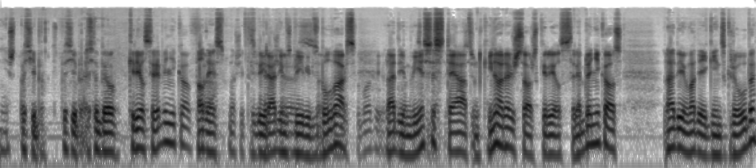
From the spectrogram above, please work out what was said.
Конечно. Спасибо. Спасибо. Спасибо. Это был Кирилл Сребреников. Paldies. Tas bija raidījums Brīvības bulvārs. Radījuma viesis, teātris un kinorežisors Kirills Srebrenikovs. Radījumu vadīja Gins Grūbe,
